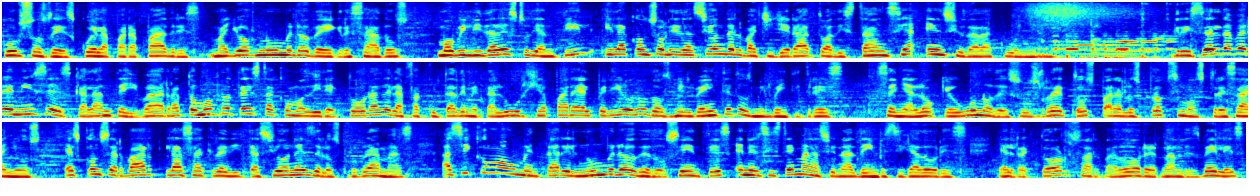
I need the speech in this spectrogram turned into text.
cursos de escuela para padres, mayor número de egresados, movilidad estudiantil y la consolidación del bachillerato a distancia en Ciudad Acuña. Griselda Berenice Escalante Ibarra tomó protesta como directora de la Facultad de Metalurgia para el periodo 2020-2023. Señaló que uno de sus retos para los próximos tres años es conservar las acreditaciones de los programas, así como aumentar el número de docentes en el Sistema Nacional de Investigadores. El rector Salvador Hernández Vélez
